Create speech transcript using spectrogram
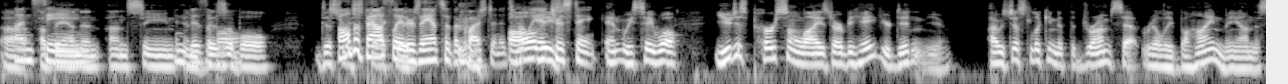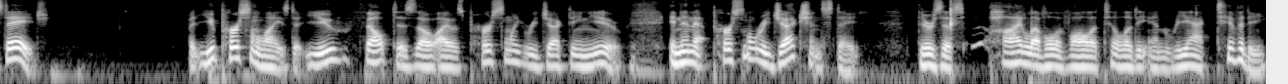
uh, Unseen, abandoned, unseen, invisible. invisible, All the disrespected. vacillators answer the question. It's All really these- interesting. And we say, well, you just personalized our behavior, didn't you? I was just looking at the drum set really behind me on the stage. But you personalized it. You felt as though I was personally rejecting you. And in that personal rejection state, there's this high level of volatility and reactivity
